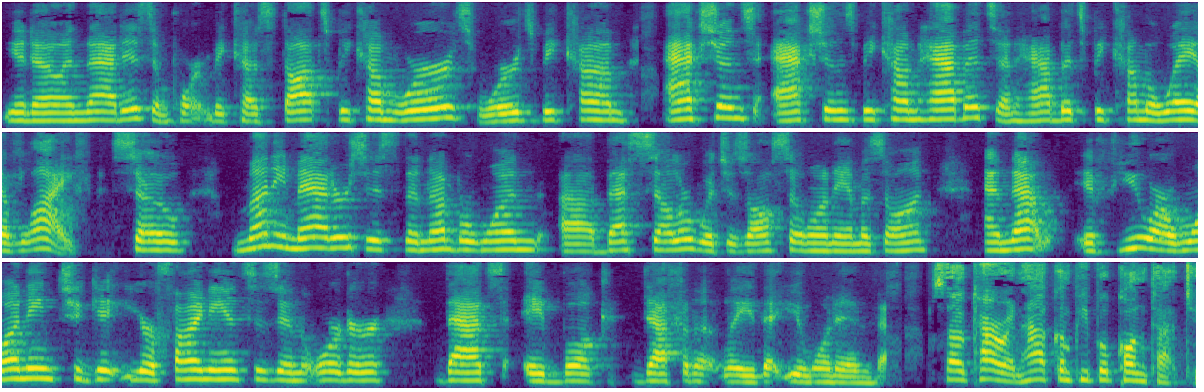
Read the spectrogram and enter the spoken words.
you know, and that is important because thoughts become words, words become actions, actions become habits, and habits become a way of life. So, Money Matters is the number one uh, bestseller, which is also on Amazon. And that, if you are wanting to get your finances in order, that's a book definitely that you want to invest. So, Karen, how can people contact you?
